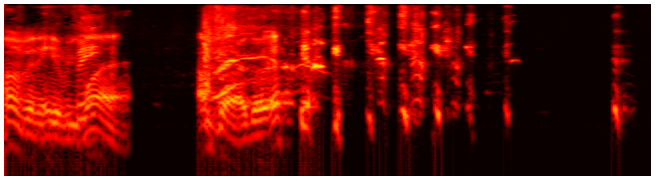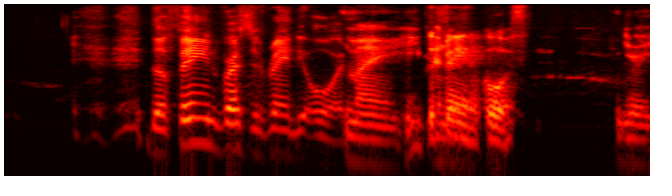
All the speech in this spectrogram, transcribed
I'm gonna hit Think- rewind. I'm sorry. Go ahead. the Fiend versus Randy Orton. Man, he the finna, Fiend, of course. yeah,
